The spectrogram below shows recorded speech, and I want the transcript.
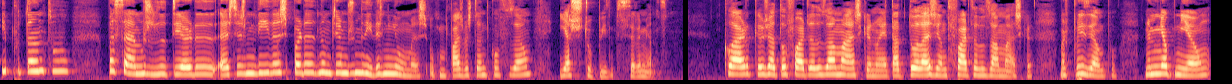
e, portanto, passamos de ter eh, estas medidas para não termos medidas nenhumas, o que me faz bastante confusão e acho estúpido, sinceramente. Claro que eu já estou farta de usar máscara, não é? Está toda a gente farta de usar máscara. Mas, por exemplo, na minha opinião,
